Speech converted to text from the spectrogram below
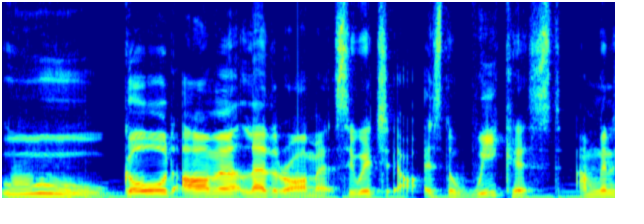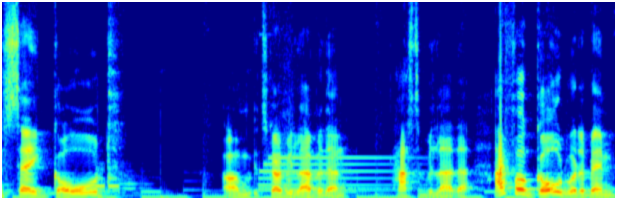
Ooh, gold armor, leather armor. See which is the weakest. I'm gonna say gold. Um, it's gotta be leather then. Has to be leather. I thought gold would have been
